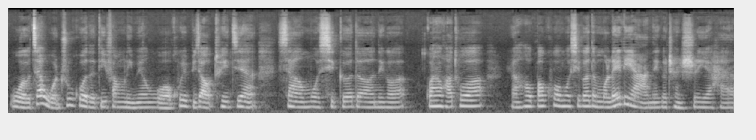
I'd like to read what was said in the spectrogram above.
我在我住过的地方里面，我会比较推荐像墨西哥的那个瓜纳华托，然后包括墨西哥的莫雷利亚那个城市也还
